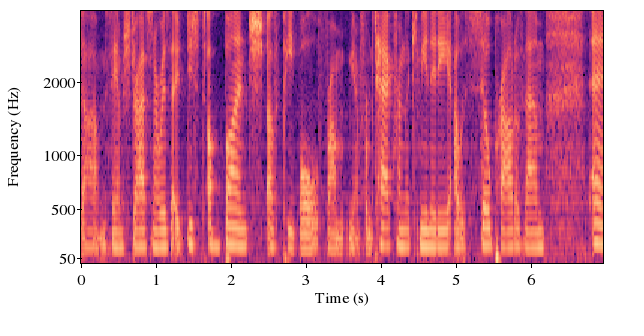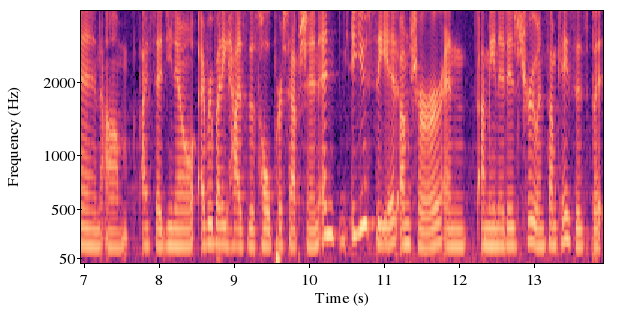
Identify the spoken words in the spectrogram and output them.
um, sam strassner was there just a bunch of people from you know from tech from the community. I was so proud of them. And um, i said you know everybody has this whole perception and you see it i'm sure and i mean it is true in some cases but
